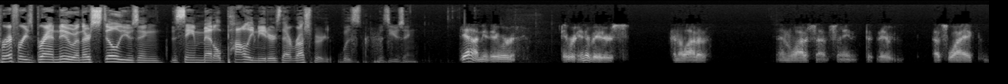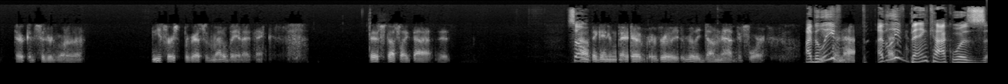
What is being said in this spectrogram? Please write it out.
Periphery's brand new, and they're still using the same metal polymeters that Rush was was using. Yeah, I mean they were they were innovators in a lot of in a lot of sense. I mean they that's why they're considered one of the the first progressive metal band. I think there's stuff like that that so I don't think anyone had ever really really done that before. I believe I believe Bangkok was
